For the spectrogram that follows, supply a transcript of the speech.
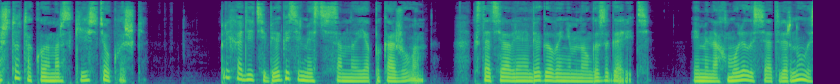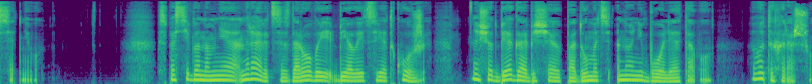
что такое морские стеклышки? Приходите бегать вместе со мной, я покажу вам. Кстати, во время бега вы немного загорите. Эми нахмурилась и отвернулась от него. «Спасибо, но мне нравится здоровый белый цвет кожи. Насчет бега обещаю подумать, но не более того. Вот и хорошо».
